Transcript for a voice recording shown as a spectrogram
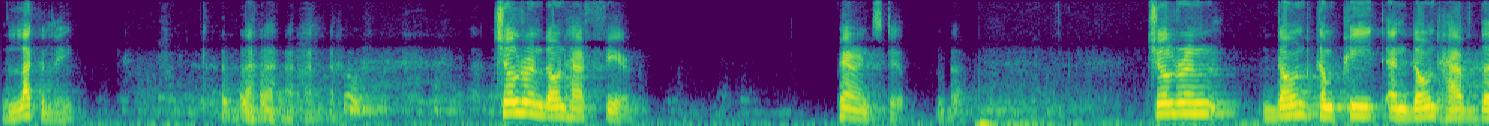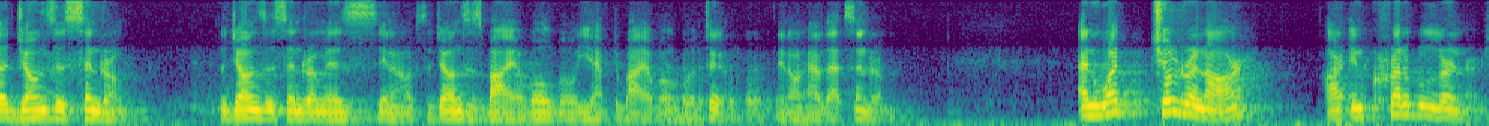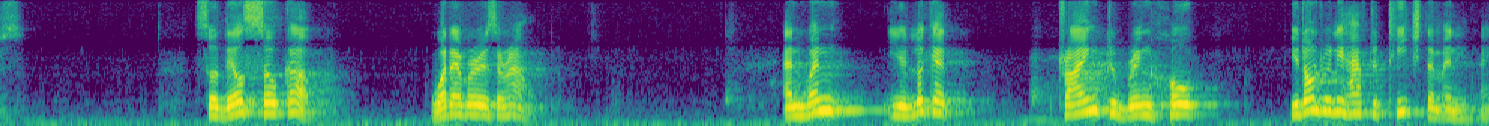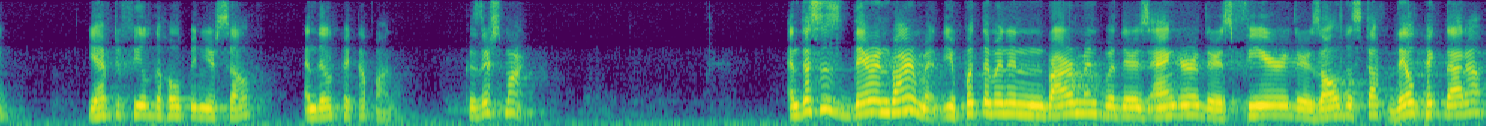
luckily, children don't have fear. Parents do. Children don't compete and don't have the Joneses syndrome. The Joneses syndrome is, you know, if the Joneses buy a Volvo, you have to buy a Volvo too. They don't have that syndrome. And what children are, are incredible learners. So they'll soak up whatever is around. And when you look at trying to bring hope, you don't really have to teach them anything. You have to feel the hope in yourself, and they'll pick up on it because they're smart. And this is their environment. You put them in an environment where there's anger, there's fear, there's all this stuff, they'll pick that up.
